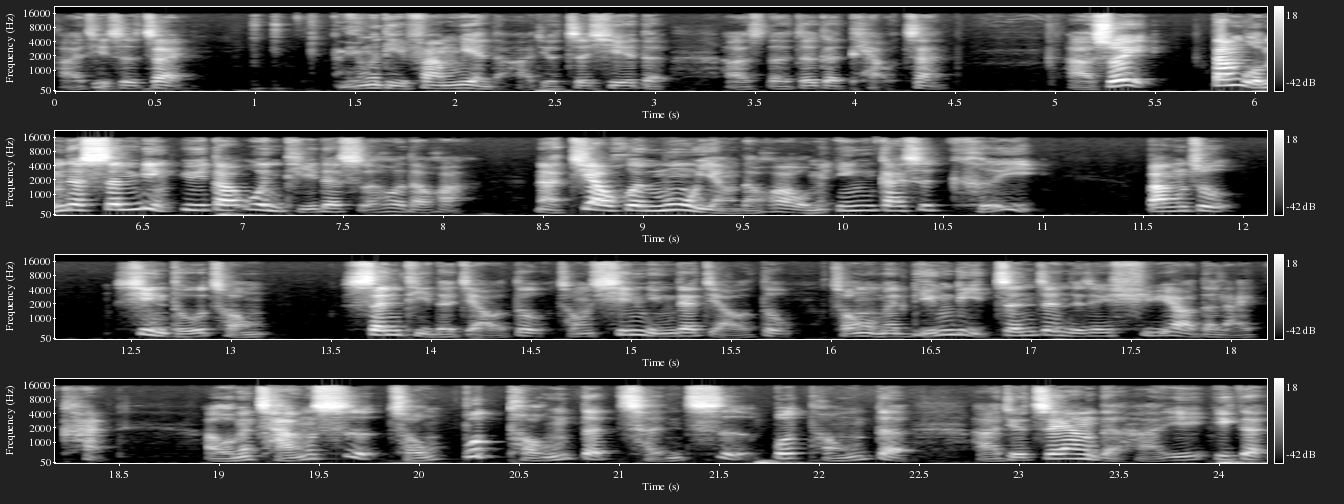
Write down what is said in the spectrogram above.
啊，其实在灵问题方面的啊，就这些的啊的这个挑战啊，所以当我们的生命遇到问题的时候的话，那教会牧养的话，我们应该是可以帮助信徒从身体的角度，从心灵的角度，从我们灵里真正的这些需要的来看啊。我们尝试从不同的层次、不同的啊，就这样的哈一一个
